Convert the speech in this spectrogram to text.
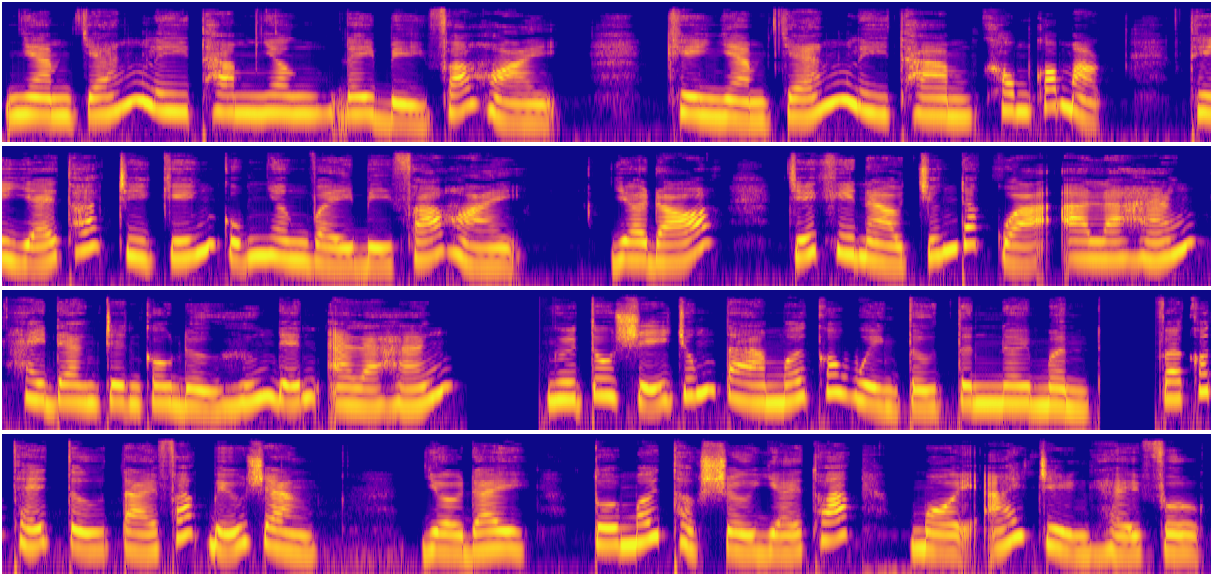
nhàm chán ly tham nhân đây bị phá hoại. Khi nhàm chán ly tham không có mặt, thì giải thoát tri kiến cũng nhân vậy bị phá hoại. Do đó, chỉ khi nào chứng đắc quả A-la-hán hay đang trên con đường hướng đến A-la-hán, người tu sĩ chúng ta mới có quyền tự tin nơi mình và có thể tự tại phát biểu rằng giờ đây tôi mới thật sự giải thoát mọi ái triền hệ phượt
